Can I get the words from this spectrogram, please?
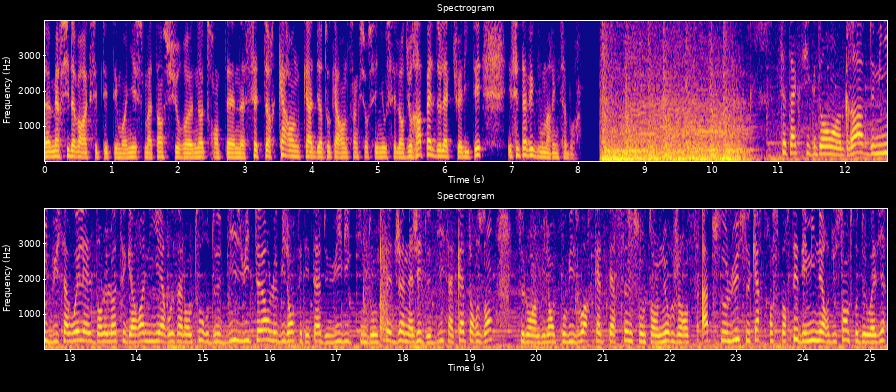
Euh, merci d'avoir accepté de témoigner ce matin sur euh, notre antenne. 7h44, bientôt 45 sur CNews. C'est l'heure du rappel de l'actualité. Et c'est avec vous, Marine Sabourin. Cet accident grave de minibus à Welles dans le Lot-et-Garonne hier aux alentours de 18h. Le bilan fait état de 8 victimes, dont 7 jeunes âgés de 10 à 14 ans. Selon un bilan provisoire, 4 personnes sont en urgence absolue. Ce car transportait des mineurs du centre de loisirs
